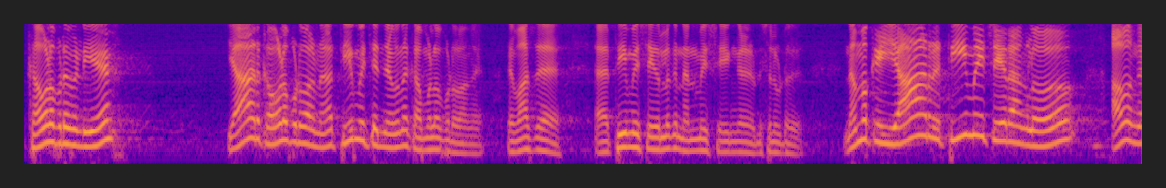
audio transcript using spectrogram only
கவலைப்பட வேண்டிய யார் கவலைப்படுவாங்கன்னா தீமை செஞ்சவங்க தான் கவலைப்படுவாங்க. இந்த வாச தீமை செய்கிறவர்களுக்கு நன்மை செய்யுங்கள் அப்படின்னு சொல்லிவிட்டு. நமக்கு யார் தீமை செய்கிறாங்களோ அவங்க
